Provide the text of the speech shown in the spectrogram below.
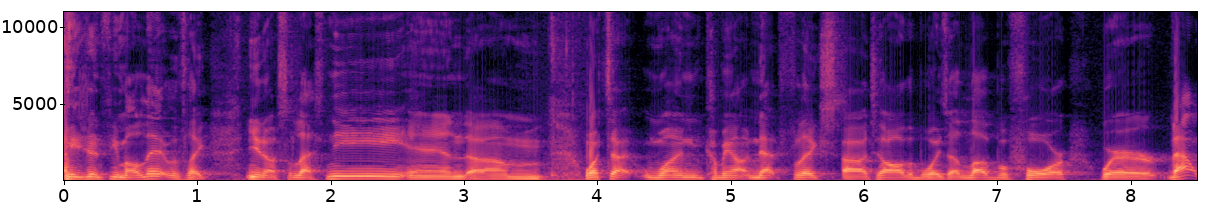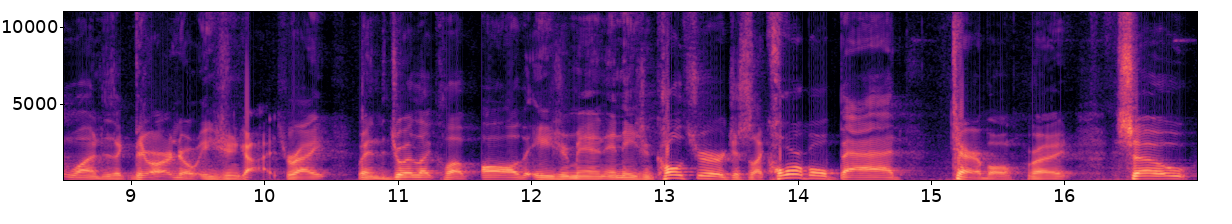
Asian female lit with like, you know, Celeste Ng and um, what's that one coming out Netflix, uh, To All the Boys I Loved Before, where that one is like, there are no Asian guys, right? When the Joy Luck Club, all the Asian men in Asian culture, are just like horrible, bad, terrible, right? So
